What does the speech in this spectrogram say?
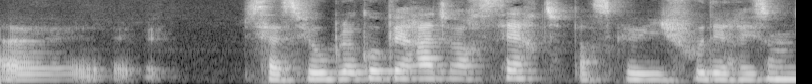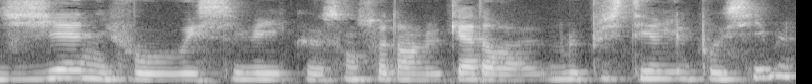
Euh, ça se fait au bloc opératoire, certes, parce qu'il faut des raisons d'hygiène, il faut essayer que ce soit dans le cadre le plus stérile possible.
